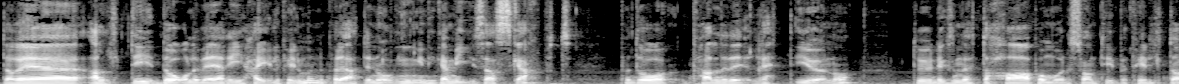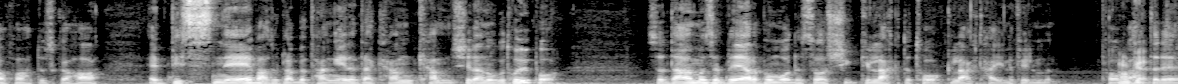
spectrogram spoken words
Det er alltid dårlig vær i hele filmen, fordi at det er noe ingenting kan vise skarpt. For da faller det rett igjennom. Du er liksom nødt til å ha på en måte sånn type filter for at du skal ha et visst snev at du klarer å fange inn at det kan kanskje være noe å tro på. Så dermed så blir det på en måte så skyggelagt og tåkelagt hele filmen. For Ok. at det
